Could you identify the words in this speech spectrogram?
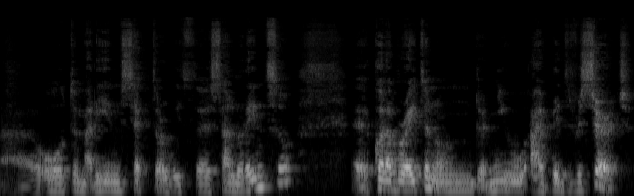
uh, or the marine sector with uh, San Lorenzo, uh, collaborating on the new hybrid research,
